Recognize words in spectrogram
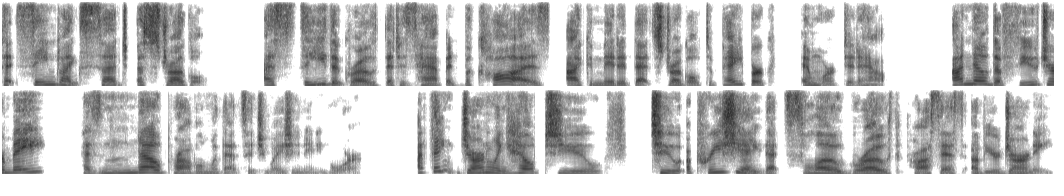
that seemed like such a struggle. I see the growth that has happened because I committed that struggle to paper and worked it out. I know the future me has no problem with that situation anymore. I think journaling helps you to appreciate that slow growth process of your journey.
